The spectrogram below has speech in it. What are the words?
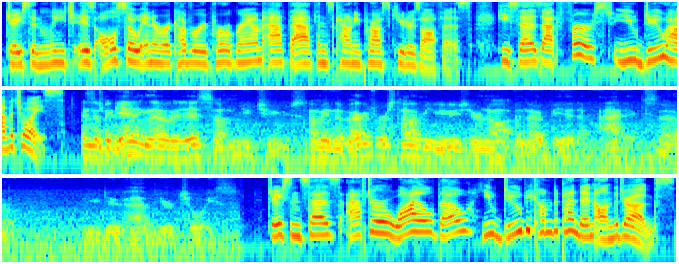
Jason Leach is also in a recovery program at the Athens County Prosecutor's Office. He says at first, you do have a choice. In the beginning, though, it is something you choose. I mean, the very first time you use, you're not an opiate addict, so you do have your choice. Jason says after a while, though, you do become dependent on the drugs.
